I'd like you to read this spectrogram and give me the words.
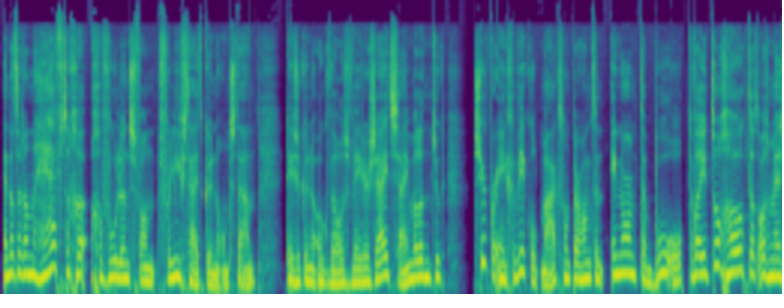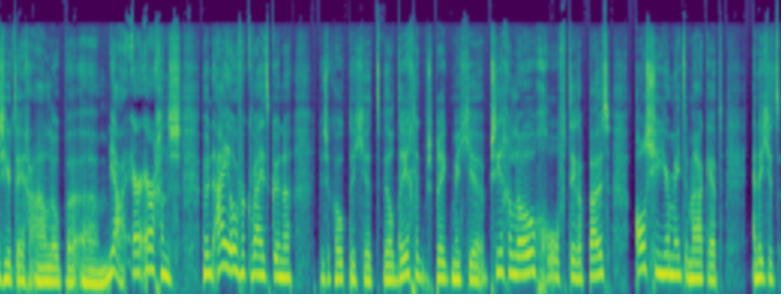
en dat er dan heftige gevoelens van verliefdheid kunnen ontstaan. Deze kunnen ook wel eens wederzijds zijn, wat het natuurlijk super ingewikkeld maakt. Want er hangt een enorm taboe op. Terwijl je toch hoopt dat als mensen hier tegenaan lopen, ehm, ja, er ergens hun ei over kwijt kunnen. Dus ik hoop dat je het wel degelijk bespreekt met je psycholoog of therapeut. Als je hiermee te maken hebt. En dat je het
